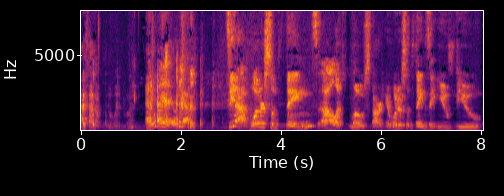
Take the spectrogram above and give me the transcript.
I thought that was a good way to put it. there we go. So yeah, what are some things? Uh, I'll let Lo start here. What are some things that you view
